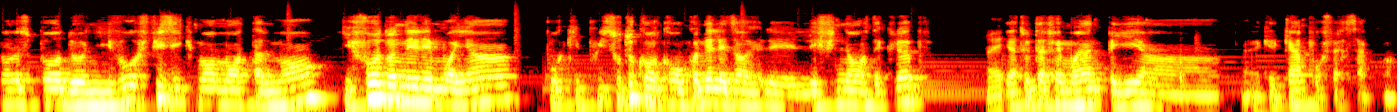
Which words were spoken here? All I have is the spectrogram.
dans le sport de haut niveau, physiquement, mentalement, qu'il faut donner les moyens pour qu'ils puissent, surtout quand, on connaît les, les, finances des clubs, il y a tout à fait moyen de payer un, quelqu'un pour faire ça. Quoi.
